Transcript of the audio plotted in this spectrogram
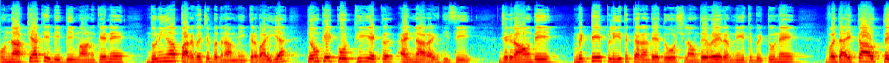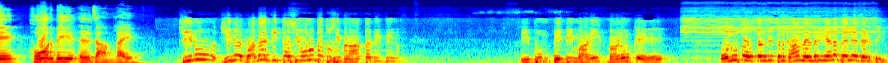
ਉਹਨਾਂ ਆਖਿਆ ਕਿ ਬੀਬੀ ਮਾਣੂਕੇ ਨੇ ਦੁਨੀਆ ਭਰ ਵਿੱਚ ਬਦਨਾਮੀ ਕਰਵਾਈ ਹੈ ਕਿਉਂਕਿ ਕੋਠੀ ਇੱਕ ਐਨਆਰਆਈ ਦੀ ਸੀ। ਜਗਰਾਉਂ ਦੀ ਮਿੱਟੀ ਪਲੀਤ ਕਰਨ ਦੇ ਦੋਸ਼ ਲਾਉਂਦੇ ਹੋਏ ਰਵਨੀਤ ਬਿੱਟੂ ਨੇ ਵਿਧਾਇਕਾ ਉੱਤੇ ਹੋਰ ਵੀ ਇਲਜ਼ਾਮ ਲਾਏ। ਜਿਹਨੂੰ, ਜਿਹਨੇ ਵਾਅਦਾ ਕੀਤਾ ਸੀ, ਉਹਨੂੰ ਤਾਂ ਤੁਸੀਂ ਬਣਾਤਾ ਬੀਬੀ ਨੂੰ। ਬੀਬੂ, ਬੀਬੀ ਮਾਣੀ ਬਾਣੂ ਕੇ, ਉਹਨੂੰ ਤਾਂ ਉਦੋਂ ਦੀ ਤਨਖਾਹ ਮਿਲ ਰਹੀ ਹੈ ਨਾ ਪਹਿਲੇ ਦਿਨ ਦੀ।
